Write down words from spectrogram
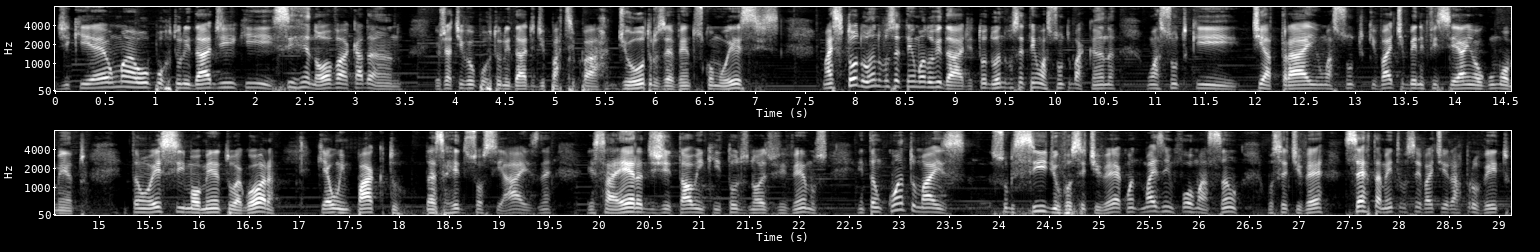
de que é uma oportunidade que se renova a cada ano. Eu já tive a oportunidade de participar de outros eventos como esses, mas todo ano você tem uma novidade, todo ano você tem um assunto bacana, um assunto que te atrai, um assunto que vai te beneficiar em algum momento. Então esse momento agora, que é o impacto das redes sociais, né? Essa era digital em que todos nós vivemos. Então quanto mais subsídio você tiver, quanto mais informação você tiver, certamente você vai tirar proveito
